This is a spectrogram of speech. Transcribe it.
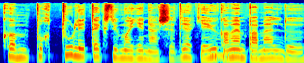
comme pour tous les textes du Moyen Âge, c'est-à-dire qu'il y a eu quand même pas mal de-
